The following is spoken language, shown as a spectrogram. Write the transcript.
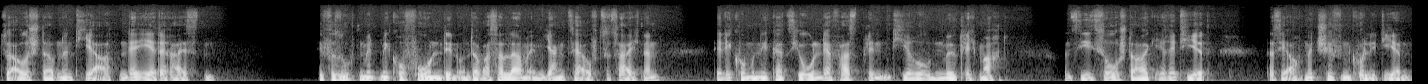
zu aussterbenden Tierarten der Erde reisten. Sie versuchten mit Mikrofonen den Unterwasserlärm im Yangtze aufzuzeichnen, der die Kommunikation der fast blinden Tiere unmöglich macht und sie so stark irritiert, dass sie auch mit Schiffen kollidieren.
